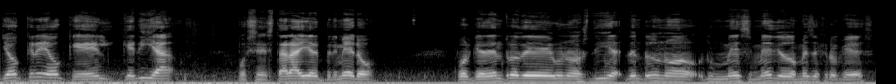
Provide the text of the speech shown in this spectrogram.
yo creo que él quería, pues estar ahí el primero, porque dentro de unos días, dentro de, uno, de un mes y medio, dos meses creo que es,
